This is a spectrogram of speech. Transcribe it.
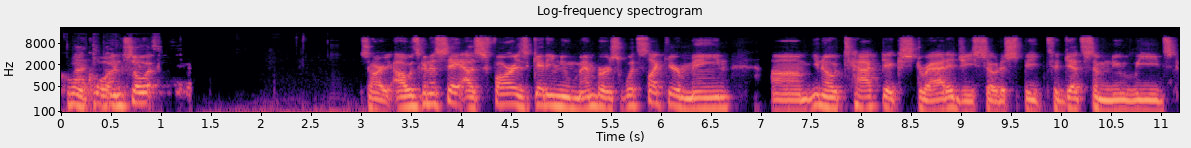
Cool, cool. And so sorry, I was gonna say as far as getting new members, what's like your main um, you know, tactic strategy, so to speak, to get some new leads,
